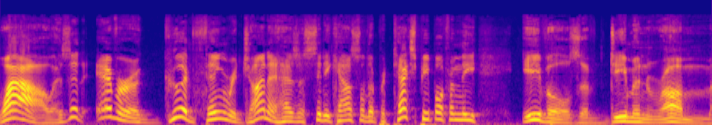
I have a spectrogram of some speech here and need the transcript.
Wow, is it ever a good thing Regina has a city council that protects people from the evils of demon rum?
